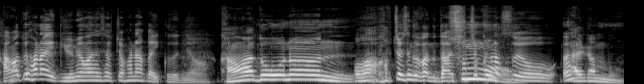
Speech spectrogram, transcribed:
강화도 하나 유명한 해수욕장 하나가 있거든요. 강화도는 와 갑자기 생각났는데 나 진짜 큰일 났어요. 에? 빨간무.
